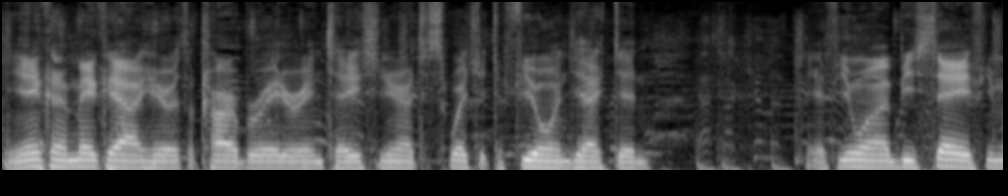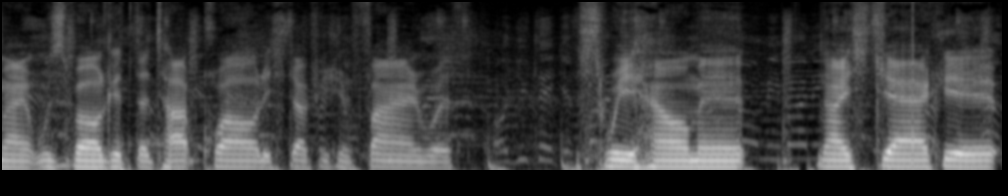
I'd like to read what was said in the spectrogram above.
you ain't gonna make it out here with a carburetor intake, so you're gonna have to switch it to fuel injected. If you want to be safe, you might as well get the top quality stuff you can find with sweet helmet, nice jacket,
